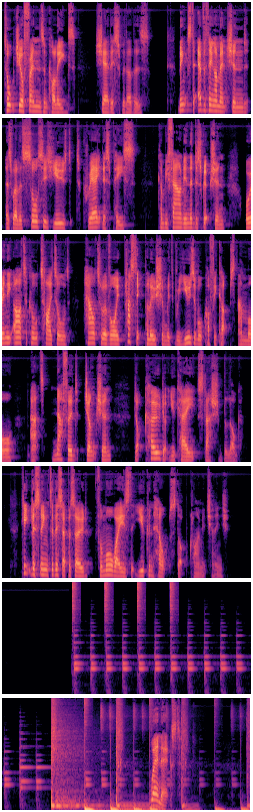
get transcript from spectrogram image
Talk to your friends and colleagues. Share this with others. Links to everything I mentioned, as well as sources used to create this piece, can be found in the description or in the article titled How to Avoid Plastic Pollution with Reusable Coffee Cups and More at naffordjunction.co.uk slash blog. Keep listening to this episode for more ways that you can help stop climate change. Where next?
